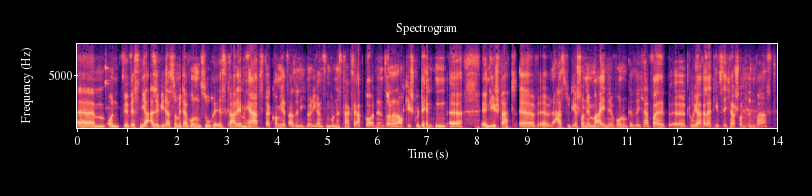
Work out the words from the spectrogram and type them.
ähm, und wir wissen ja alle, wie das so mit der Wohnungssuche ist, gerade im Herbst. Da kommen jetzt also nicht nur die ganzen Bundestagsabgeordneten, sondern auch die Studenten äh, in die Stadt. Äh, hast du dir schon im Mai eine Wohnung gesichert, weil du ja relativ sicher schon drin warst?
